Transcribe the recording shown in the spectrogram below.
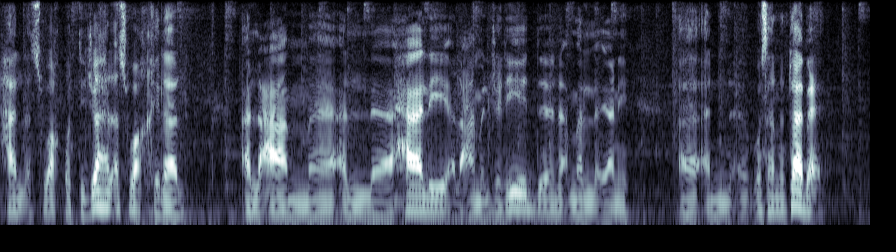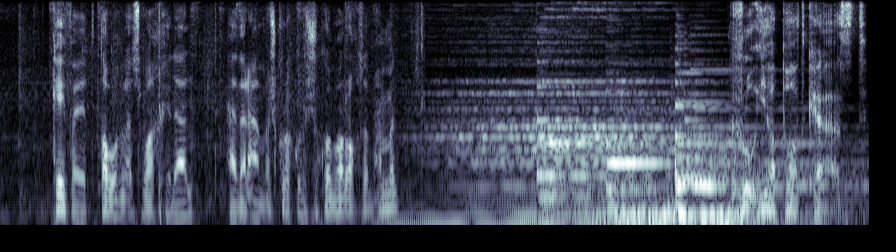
حال الأسواق واتجاه الأسواق خلال العام الحالي العام الجديد. نأمل يعني أن وسنتابع كيف يتطور الأسواق خلال هذا العام. أشكرك كل الشكر. مرة أخرى محمد. رؤيا بودكاست.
